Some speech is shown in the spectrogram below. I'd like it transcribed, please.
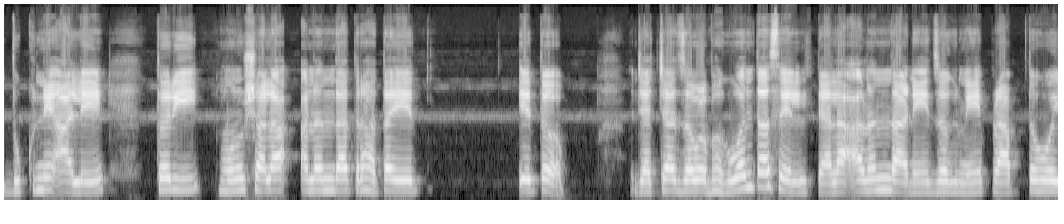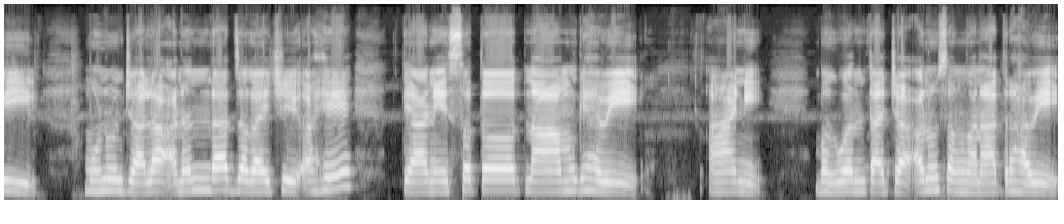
दुखणे आले तरी मनुष्याला आनंदात राहता येत येतं. ज्याच्याजवळ भगवंत असेल त्याला आनंदाने जगणे प्राप्त होईल. म्हणून ज्याला आनंदात जगायचे आहे त्याने सतत नाम घ्यावे आणि भगवंताच्या अनुसंगनात राहावे.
